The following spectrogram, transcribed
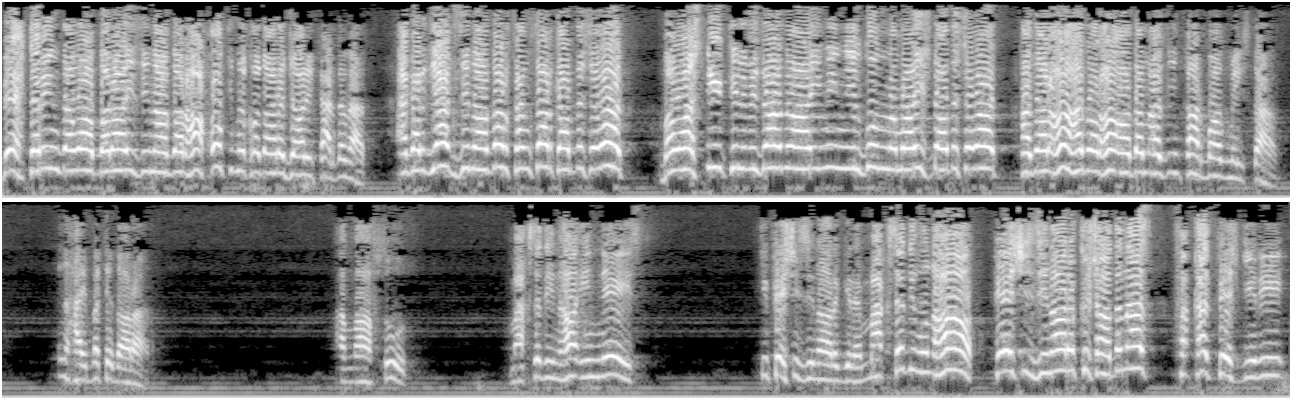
بهترین دوا برای زناگرها حکم خدا را جاری کردن است. اگر یک زناگر سنگسار کرده شود با واسطه تلویزیون آینی نیلگون نمایش داده شود هزارها هزارها آدم از این کار باز میستند این حیبت دارد. اما افسوس مقصد اینها این نیست که پیش زنا را گیره. مقصد اونها پیش زنا را کشادن است فقط پیشگیری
